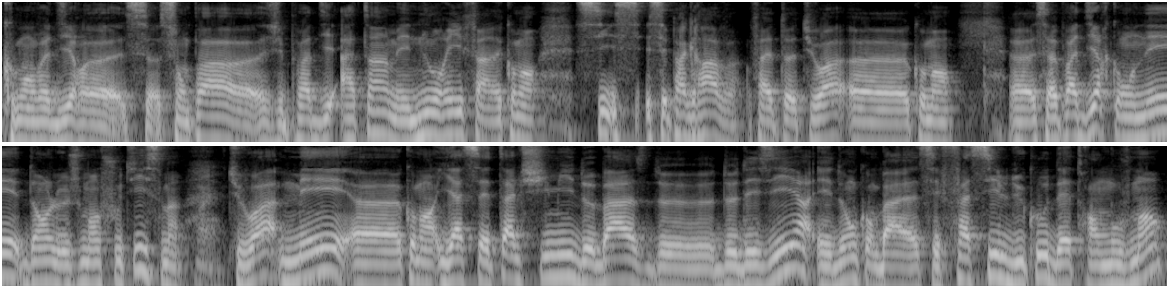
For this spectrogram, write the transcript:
comment on va dire, euh, sont pas, euh, j'ai pas dit atteints, mais nourris. Enfin, comment Si, si- c'est pas grave. Enfin, tu tu vois, euh, comment euh, Ça veut pas dire qu'on est dans le je m'en foutisme, Ouais. tu vois. Mais euh, comment Il y a cette alchimie de base de, de désir, et donc on, bah, c'est facile du coup d'être en mouvement.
